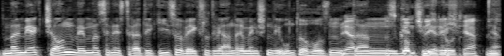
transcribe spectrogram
man merkt schon, wenn man seine Strategie so wechselt wie andere Menschen die Unterhosen, Ja, dann das wird schwierig. gut, ja. ja.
